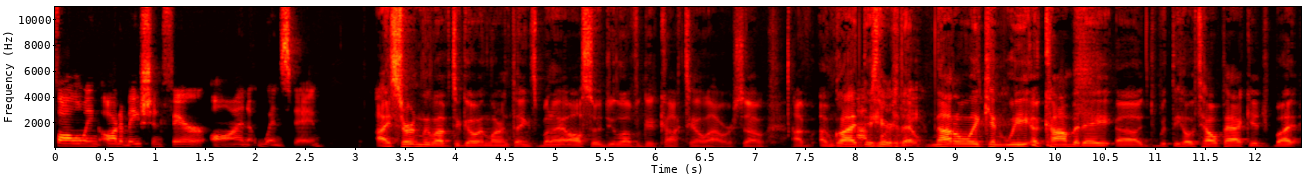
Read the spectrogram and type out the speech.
following automation fair on Wednesday. I certainly love to go and learn things, but I also do love a good cocktail hour. So I'm, I'm glad Absolutely. to hear that not only can we accommodate uh, with the hotel package, but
